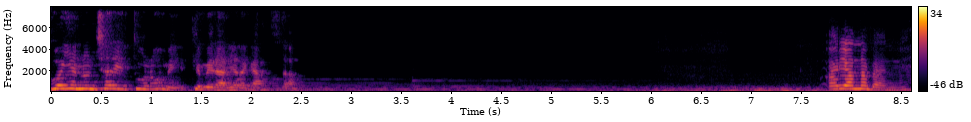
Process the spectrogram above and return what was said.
Vuoi annunciare il tuo nome, temeraria ragazza? Arianna Benne.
